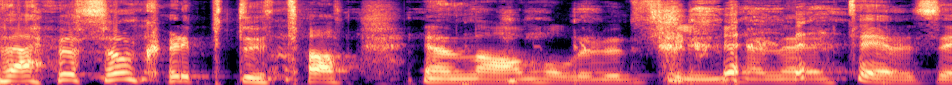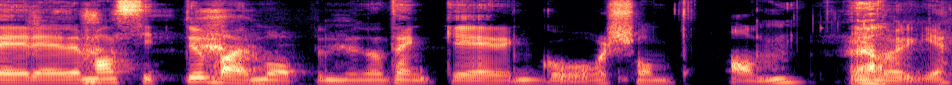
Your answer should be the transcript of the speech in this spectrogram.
Det er jo som klippet ut av en eller annen Hollywood-film eller TV-serie. eller Man sitter jo bare med åpen munn og tenker Går sånt an i Ja. Norge?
